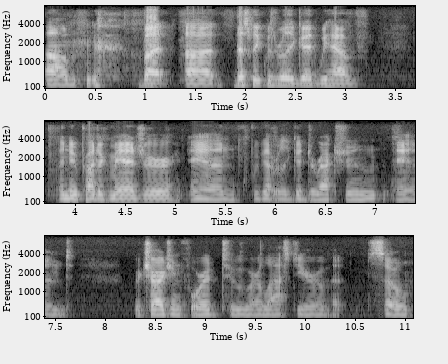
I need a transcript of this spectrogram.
Um, but uh, this week was really good. We have a new project manager, and we've got really good direction, and we're charging forward to our last year of it. So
